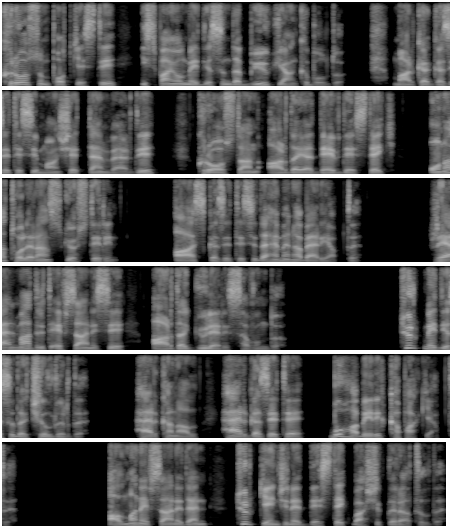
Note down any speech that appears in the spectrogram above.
Kroos'un podcast'i İspanyol medyasında büyük yankı buldu. Marka gazetesi manşetten verdi, Kroos'tan Arda'ya dev destek, ona tolerans gösterin. AS gazetesi de hemen haber yaptı. Real Madrid efsanesi Arda Güler'i savundu. Türk medyası da çıldırdı. Her kanal, her gazete bu haberi kapak yaptı. Alman efsaneden Türk gencine destek başlıkları atıldı.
